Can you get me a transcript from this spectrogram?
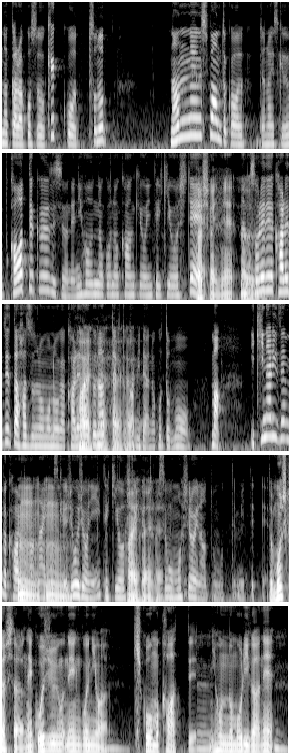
だからこそ結構その何年スパンとかじゃないですけどやっぱ変わってくですよね。日本のこの環境に適応して確かにね。なんかそれでで枯れてたはずのものが枯れなくなったりとかみたいなこともまあいきなり全部変わるとかはないですけど、うん徐々に適応していくっていうのはすごい面白いなと思って見てて。でもしかしたらね50年後にはうん。気候も変わって、うん。日本の森がね、うん。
